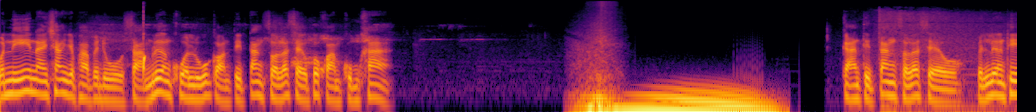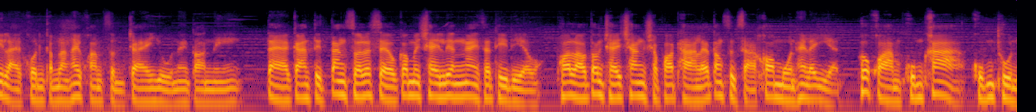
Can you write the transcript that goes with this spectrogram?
วันนี้นายช่างจะพาไปดู 3 เรื่องควรรู้ก่อนติดตั้งโซลาร์เซลล์เพื่อความคุ้มค่า การติดตั้งโซลาร์เซลล์เป็นเรื่องที่หลายคนกำลังให้ความสนใจอยู่ในตอนนี้ แต่การติดตั้งโซลาร์เซลล์ก็ไม่ใช่เรื่องง่ายสัทีเดียว เพราะเราต้องใช้ช่างเฉพาะทางและต้องศึกษาข้อมูลให้ละเอียด เพื่อความคุ้มค่าคุ้มทุน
